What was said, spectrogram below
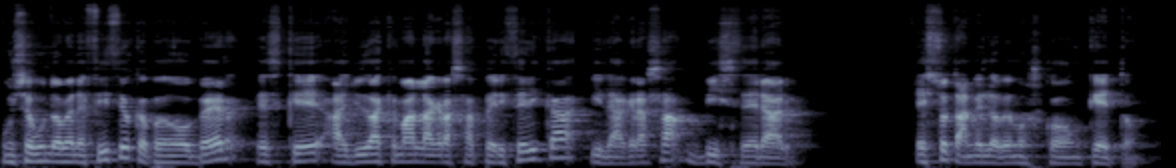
un segundo beneficio que podemos ver es que ayuda a quemar la grasa periférica y la grasa visceral. Esto también lo vemos con keto.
